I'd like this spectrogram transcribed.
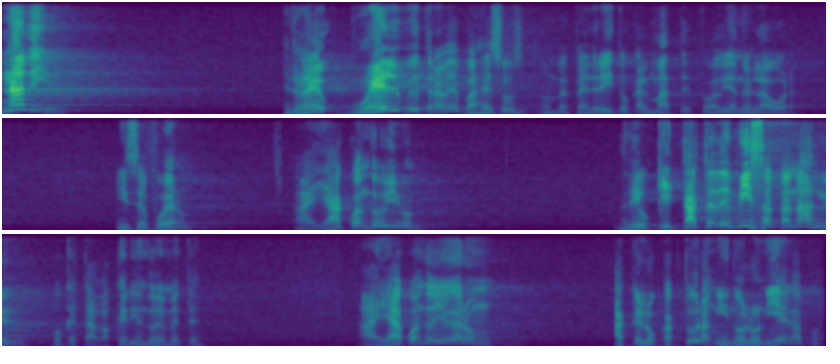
Nadie. Entonces vuelve otra vez va Jesús. Hombre, Pedrito, calmate, todavía no es la hora. Y se fueron. Allá cuando iban. Le digo, quítate de mí, Satanás, le digo, porque estaba queriendo meter. Allá cuando llegaron a que lo capturan y no lo niega, pues.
